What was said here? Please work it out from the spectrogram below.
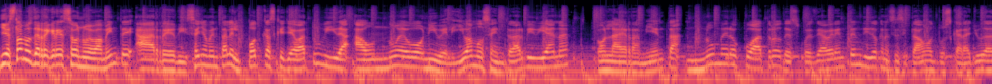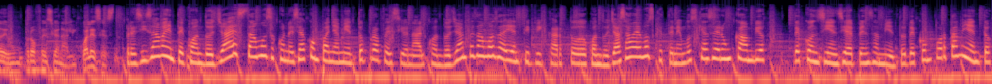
Y estamos de regreso nuevamente a Rediseño Mental, el podcast que lleva tu vida a un nuevo nivel. Y vamos a entrar, Viviana, con la herramienta número 4 después de haber entendido que necesitábamos buscar ayuda de un profesional. ¿Y cuál es esta? Precisamente cuando ya estamos con ese acompañamiento profesional, cuando ya empezamos a identificar todo, cuando ya sabemos que tenemos que hacer un cambio de conciencia, de pensamiento, de comportamiento,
